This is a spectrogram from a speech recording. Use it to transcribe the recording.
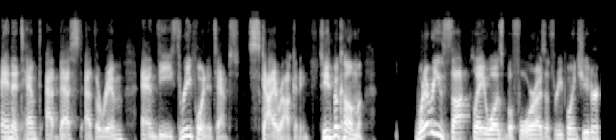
an attempt at best at the rim and the three-point attempts skyrocketing. So he's become whatever you thought Klay was before as a three-point shooter,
